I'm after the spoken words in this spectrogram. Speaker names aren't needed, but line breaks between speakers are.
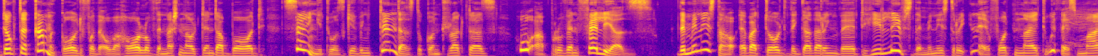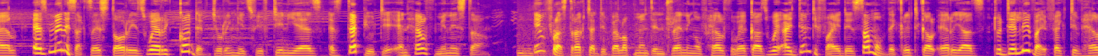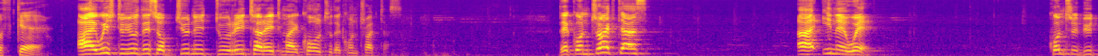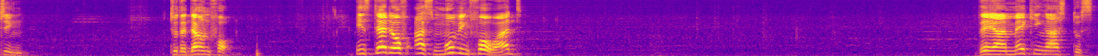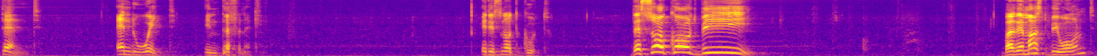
Dr. Kamwi called for the overhaul of the National Tender Board, saying it was giving tenders to contractors who are proven failures. The minister, however, told the gathering that he leaves the ministry in a fortnight with a smile, as many success stories were recorded during his 15 years as deputy and health minister. Infrastructure development and training of health workers were identified as some of the critical areas to deliver effective health care.
I wish to use this opportunity to reiterate my call to the contractors. The contractors are in a way contributing to the downfall. Instead of us moving forward, they are making us to stand and wait indefinitely. It is not good. The so called BEE But they must be warned.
